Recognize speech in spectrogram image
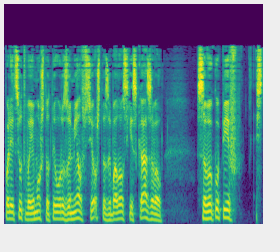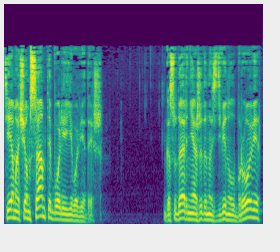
по лицу твоему, что ты уразумел все, что Заболоцкий сказывал, совокупив с тем, о чем сам ты более его ведаешь». Государь неожиданно сдвинул брови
